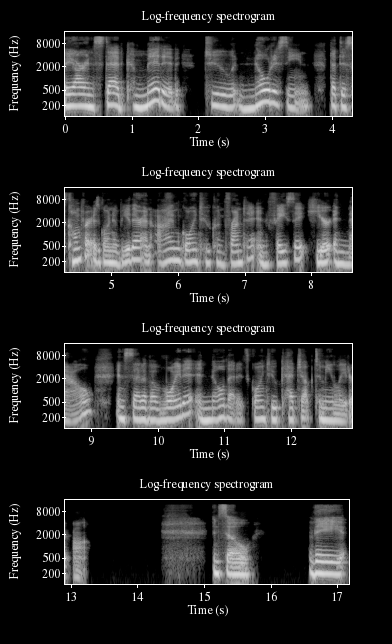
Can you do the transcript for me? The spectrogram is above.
they are instead committed to noticing that discomfort is going to be there and I'm going to confront it and face it here and now instead of avoid it and know that it's going to catch up to me later on. And so they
